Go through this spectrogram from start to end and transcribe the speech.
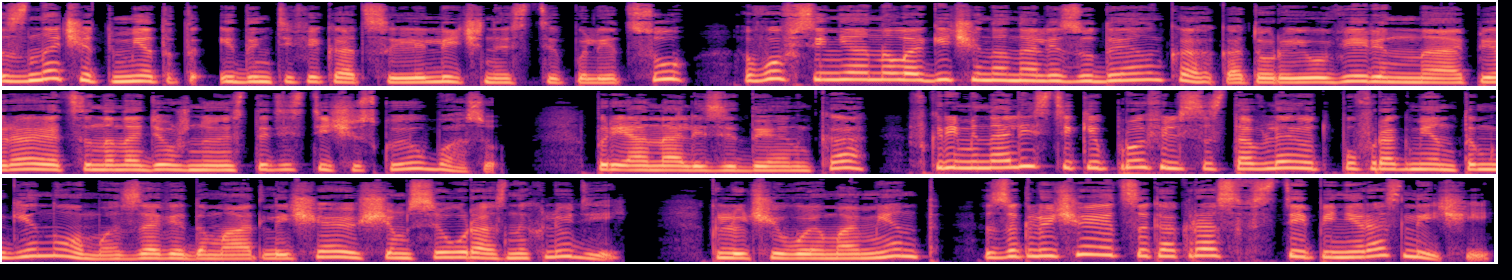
Значит, метод идентификации личности по лицу вовсе не аналогичен анализу ДНК, который уверенно опирается на надежную статистическую базу. При анализе ДНК в криминалистике профиль составляют по фрагментам генома, заведомо отличающимся у разных людей. Ключевой момент заключается как раз в степени различий.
